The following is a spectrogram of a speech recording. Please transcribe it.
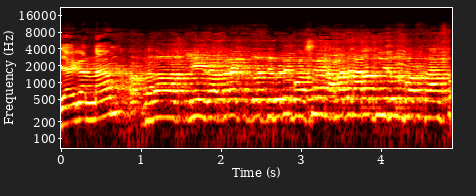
জায়গার নাম? আমাদের আরও দুইজন বক্তা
